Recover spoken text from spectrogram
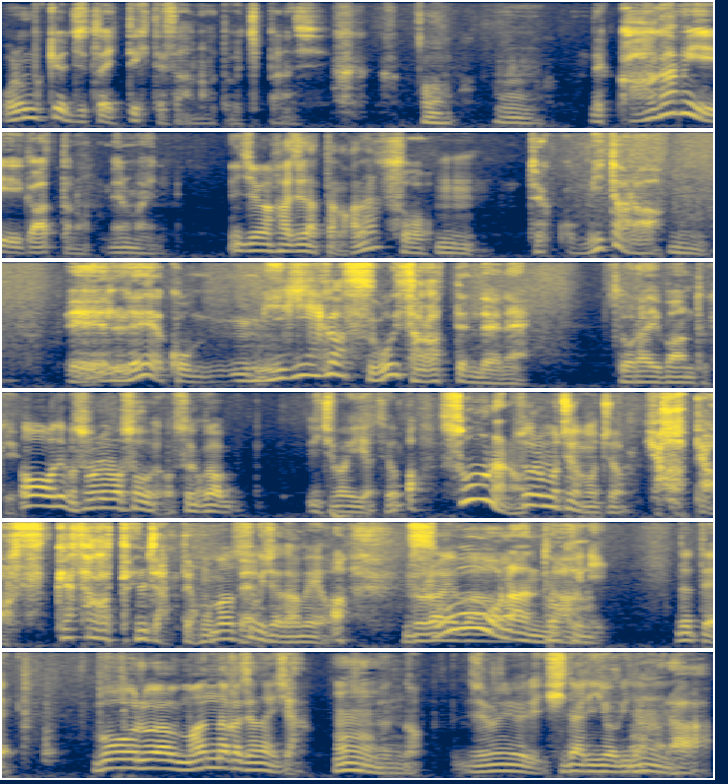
俺も今日実は行ってきてさあの後打ちっぱなしおうんで鏡があったの目の前に一番端だったのかな？そう、うん。でこう見たら、えれえこう右がすごい下がってんだよねドライバーの時ああ、でもそれはそうよ。それが一番いいやつよ。あそうなの？それもちろんもちろん。やっべ俺すっげえ下がってんじゃんって思ってまっすぐじゃダメよあ。ドライバーはそうなんだ特に。だって、ボールは真ん中じゃないじゃん。うん自分の。自分より左寄りだから。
